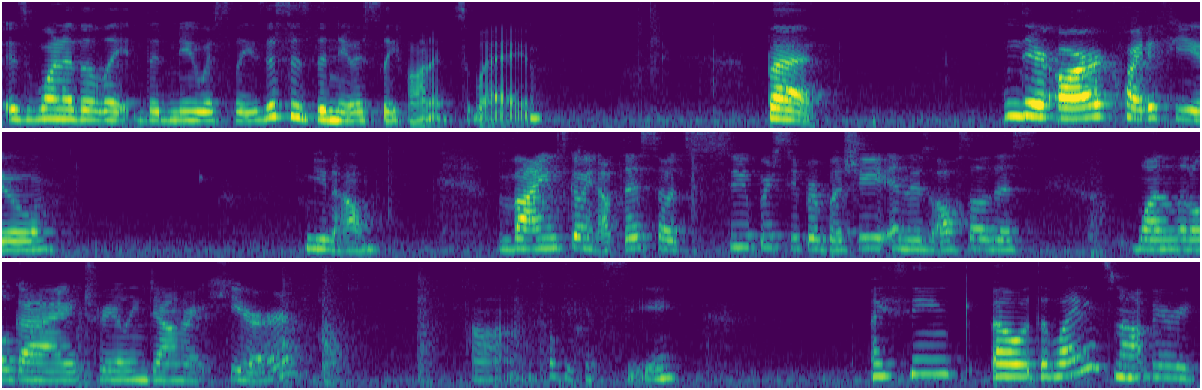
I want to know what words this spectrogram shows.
is one of the, the newest leaves. This is the newest leaf on its way. But there are quite a few, you know, vines going up this. So it's super, super bushy. And there's also this one little guy trailing down right here. Um, hope you can see. I think, oh, the lighting's not very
